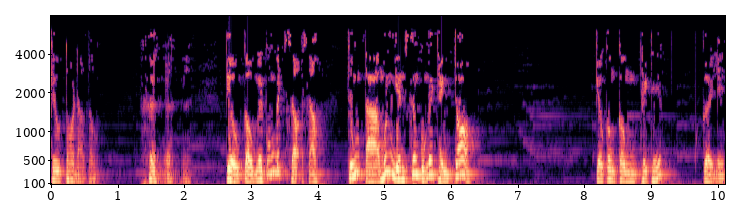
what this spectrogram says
kêu to đào tàu Tiểu cầu ngươi cũng biết sợ sao? Chúng ta muốn nghiền xương của ngươi thành cho. Kiều công công thấy thế, Cười lên.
